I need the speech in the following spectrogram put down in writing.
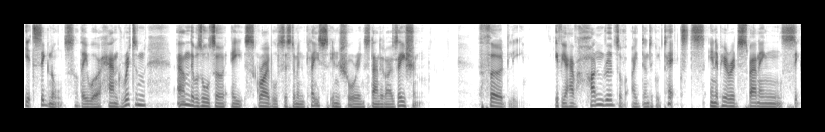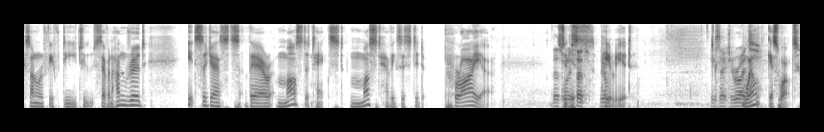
It signals they were handwritten, and there was also a scribal system in place ensuring standardization. Thirdly, if you have hundreds of identical texts in a period spanning 650 to 700, it suggests their master text must have existed prior that's to this period. Exactly right. Well, guess what?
